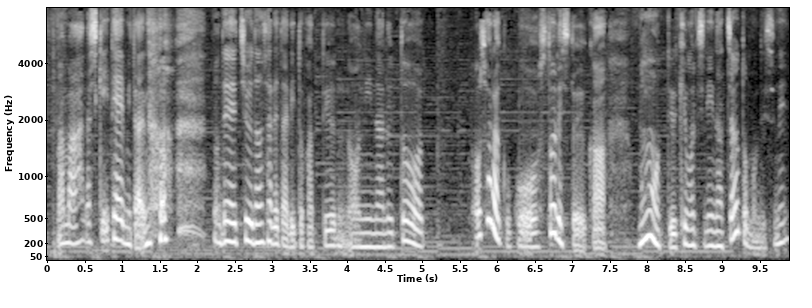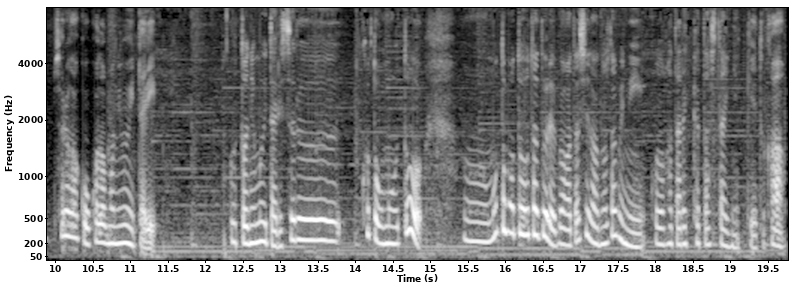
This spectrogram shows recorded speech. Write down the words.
「ママ話聞いて」みたいな。ので中断されたりとかっていうのになるとおそらくこうストレスというかもうっていう気持ちになっちゃうと思うんですね。それがこう子供に向いたり夫に向いたりすることを思うとうんもともとたどれば私何のためにこの働き方したいんやっけとか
